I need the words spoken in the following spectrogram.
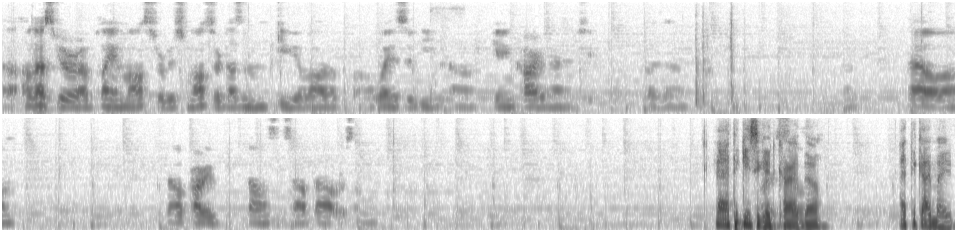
Uh, unless you're uh, playing monster, which monster doesn't give you a lot of uh, ways to be uh, getting card advantage. But uh, that'll um, that'll probably balance itself out or something. Yeah, I think he's a good Alright, card so- though. I think I might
